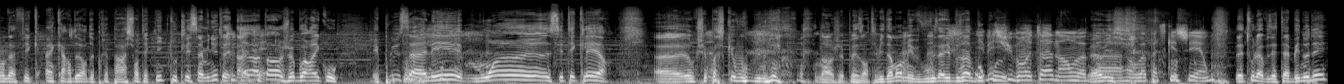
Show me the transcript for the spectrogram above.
on a fait qu'un quart d'heure de préparation technique, toutes les 5 minutes. Ah, attends, je vais boire un coup. Et plus ça allait, moins c'était clair. Euh, donc je sais pas ce que vous buvez. non, je plaisante évidemment, mais vous avez besoin de beaucoup. Eh ben, je suis bretonne, hein, on va bah pas on va pas se cacher. Hein. Vous êtes où là? Vous êtes à Bénodet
